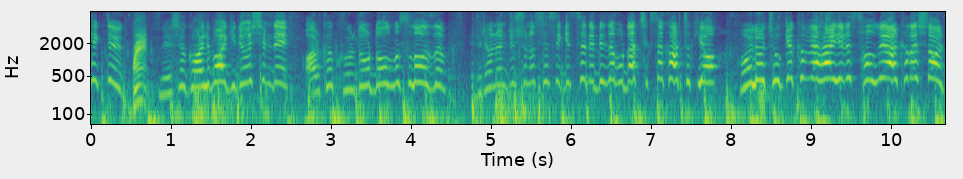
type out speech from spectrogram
çektin. Neyse galiba gidiyor şimdi. Arka koridorda olması lazım. Bir an önce şunun sesi gitse de biz de buradan çıksak artık ya. Hala çok yakın ve her yeri sallıyor arkadaşlar.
